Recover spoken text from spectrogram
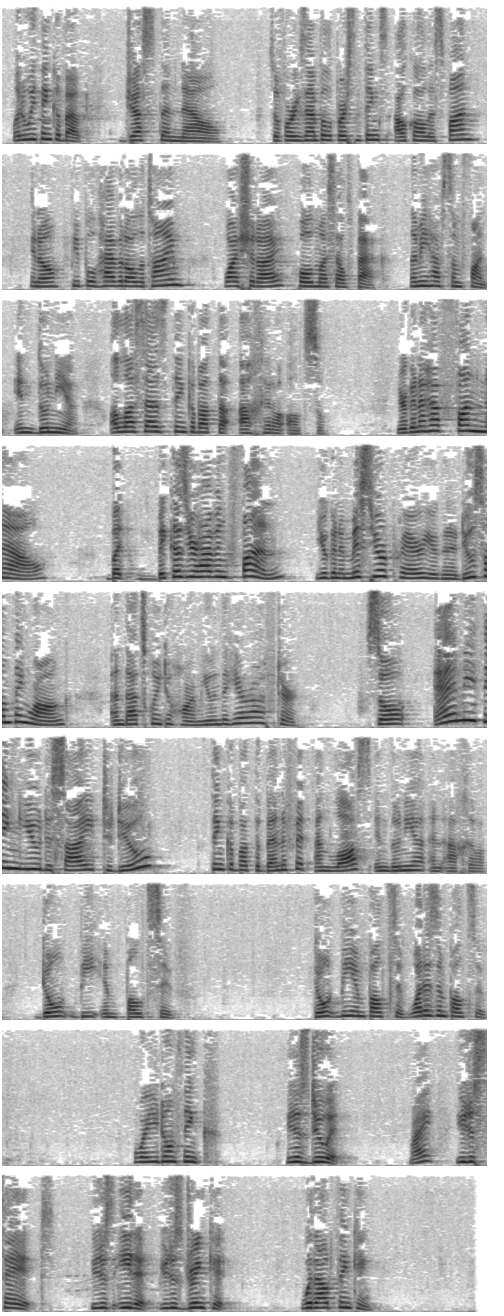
What do we think about? Just the now. So for example, a person thinks alcohol is fun, you know, people have it all the time. Why should I hold myself back? Let me have some fun. In dunya. Allah says, think about the akhirah also. You're gonna have fun now, but because you're having fun, you're gonna miss your prayer, you're gonna do something wrong, and that's going to harm you in the hereafter. So anything you decide to do, think about the benefit and loss in dunya and akhirah. Don't be impulsive. Don't be impulsive. What is impulsive? Where you don't think. You just do it. Right? You just say it. You just eat it. You just drink it. Without thinking.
